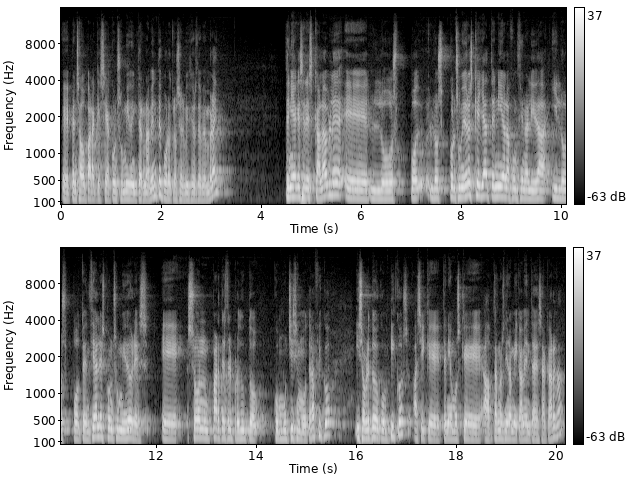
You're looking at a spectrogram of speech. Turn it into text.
eh, pensado para que sea consumido internamente por otros servicios de Eventbrite. Tenía que ser escalable, eh, los, los, consumidores que ya tenía la funcionalidad y los potenciales consumidores son partes del producto con muchísimo tráfico y sobre todo con picos, así que teníamos que adaptarnos dinámicamente a esa carga.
